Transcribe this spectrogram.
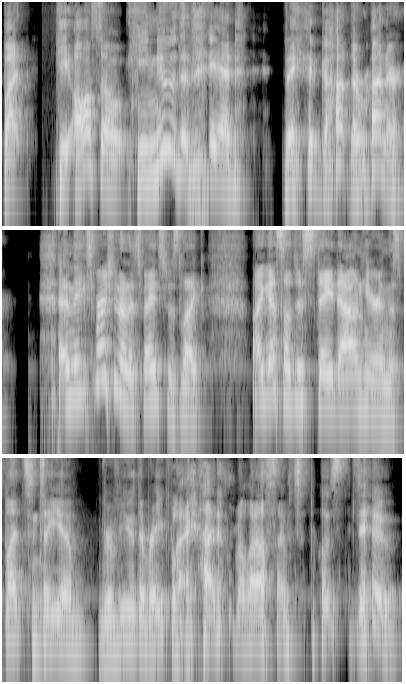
But he also he knew that they had they had got the runner. And the expression on his face was like i guess i'll just stay down here in the splits until you review the replay. I don't know what else i'm supposed to do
